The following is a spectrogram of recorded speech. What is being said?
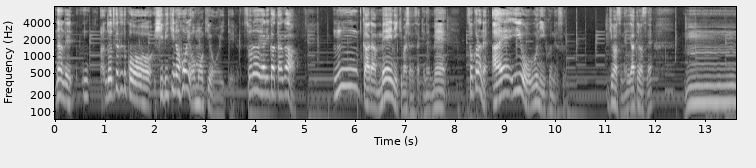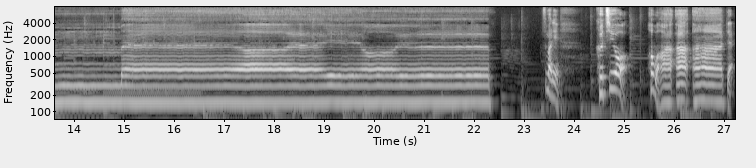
なんで、どっちかというと、こう、響きの方に重きを置いている。そのやり方が、んからめに行きましたね、さっきね。め。そこからね、あえいおうに行くんです。いきますね。やってみますね。つまり、口をほぼ、あ、あ、ああって、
